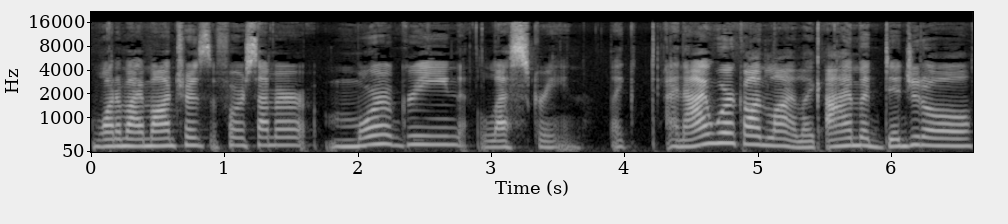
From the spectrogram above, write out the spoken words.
One of my mantras for summer more green, less screen. Like, and I work online, like, I'm a digital,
